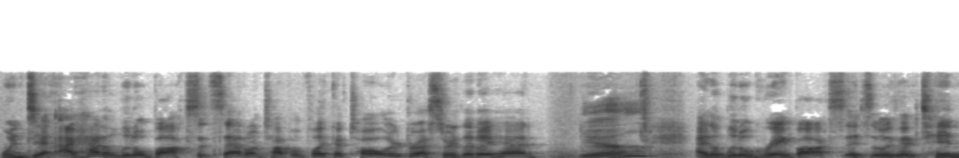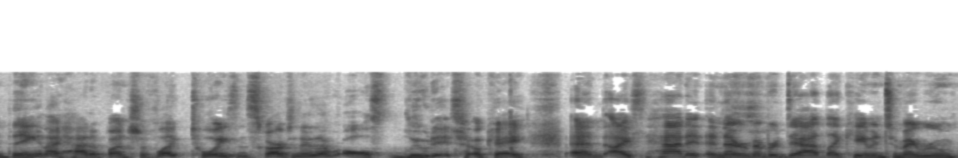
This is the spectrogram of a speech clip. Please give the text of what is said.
when da- I had a little box that sat on top of like a taller dresser that I had. Yeah. I had a little gray box. It was a tin thing, and I had a bunch of like toys and scarves in there that were all looted. Okay, and I had it, and I remember Dad like came into my room.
